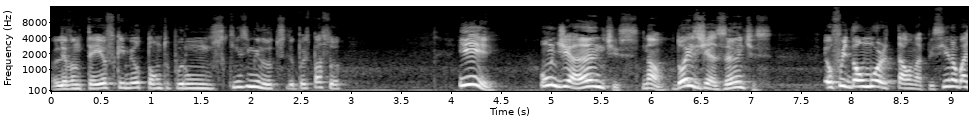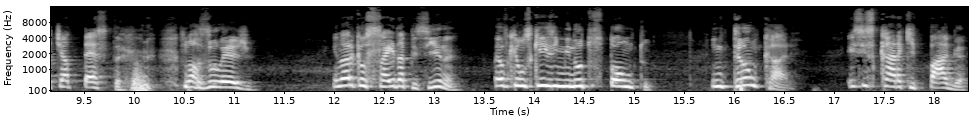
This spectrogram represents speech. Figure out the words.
Eu levantei e eu fiquei meio tonto por uns 15 minutos, depois passou. E um dia antes, não, dois dias antes, eu fui dar um mortal na piscina, eu bati a testa no azulejo. E na hora que eu saí da piscina, eu fiquei uns 15 minutos tonto. Então, cara, esses cara que paga,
